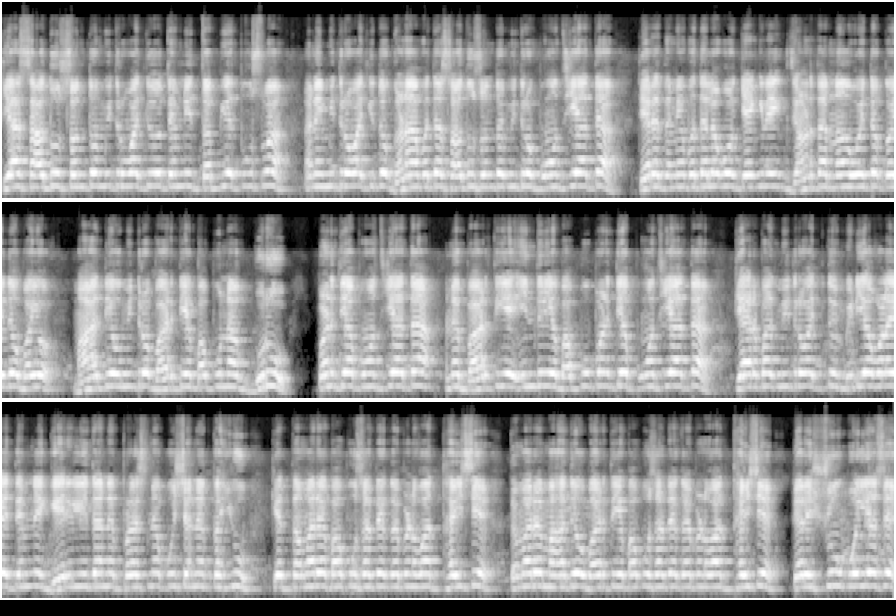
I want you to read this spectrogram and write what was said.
ત્યાં સાધુ સંતો મિત્રો વાત કીધો, તેમની તબિયત પૂછવા. અને મિત્રો વાત કીધો, ઘણા બધા સાધુ સંતો મિત્રો પહોંચ્યા હતા. ત્યારે તમે બધા લોકો ક્યાંક ને જાણતા ન હોય તો કહી દો ભાઈઓ, મહાદેવ મિત્રો ભારતીય બાપુના ગુરુ પણ ત્યાં પહોંચ્યા હતા. અને ભારતીય ઇન્દ્રિય બાપુ પણ ત્યાં પહોંચ્યા હતા. ત્યારબાદ મિત્રો તો કીધું મીડિયા વાળાએ તેમને ઘેરી લીધા અને પ્રશ્ન પૂછ્યા અને કહ્યું કે તમારે બાપુ સાથે કંઈ પણ વાત થઈ છે? તમારે મહાદેવ ભારતીય બાપુ સાથે કંઈ પણ વાત થઈ છે? ત્યારે શું બોલ્યા છે?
